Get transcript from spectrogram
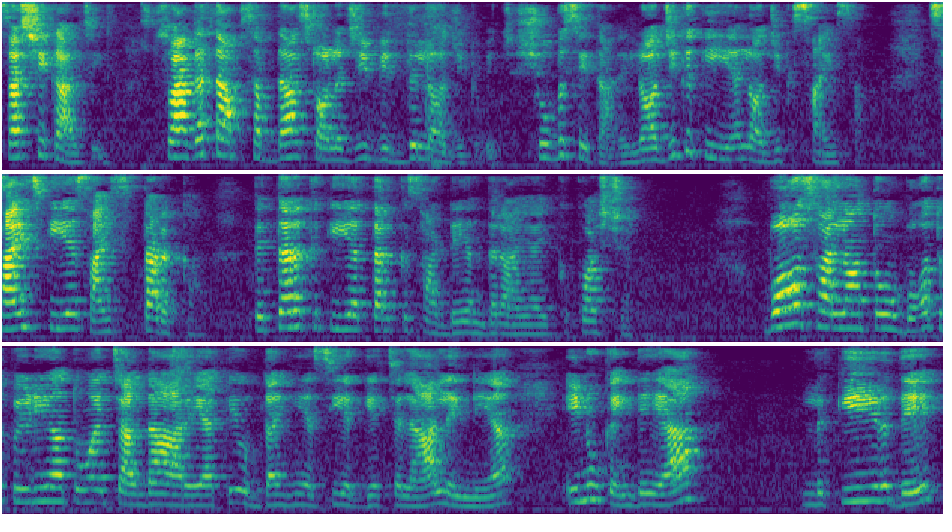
ਸਤਿ ਸ਼੍ਰੀ ਅਕਾਲ ਜੀ। ਸਵਾਗਤ ਆਪ ਸਭ ਦਾ ਐਸਟ੍ਰੋਲੋਜੀ ਵਿਦ ਲੌਜੀਕ ਵਿੱਚ। ਸ਼ੁਭ ਸਿਤਾਰੇ। ਲੌਜੀਕ ਕੀ ਹੈ? ਲੌਜੀਕ ਸਾਇੰਸ ਆ। ਸਾਇੰਸ ਕੀ ਹੈ? ਸਾਇੰਸ ਤਰਕ ਆ। ਤੇ ਤਰਕ ਕੀ ਹੈ? ਤਰਕ ਸਾਡੇ ਅੰਦਰ ਆਇਆ ਇੱਕ ਕੁਐਸਚਨ ਬਹੁਤ ਸਾਲਾਂ ਤੋਂ, ਬਹੁਤ ਪੀੜ੍ਹੀਆਂ ਤੋਂ ਇਹ ਚੱਲਦਾ ਆ ਰਿਹਾ ਤੇ ਉਦਾਂ ਹੀ ਅਸੀਂ ਅੱਗੇ ਚਲਾ ਲੈਨੇ ਆ ਇਹਨੂੰ ਕਹਿੰਦੇ ਆ ਲਕੀਰ ਦੇ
